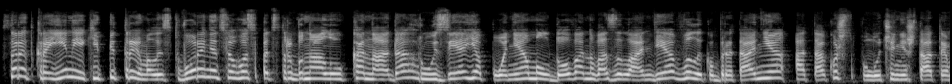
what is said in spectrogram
Серед країн, які підтримали створення цього спецтрибуналу: Канада, Грузія, Японія, Молдова, Нова Зеландія, Великобританія, а також Сполучені Штати.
